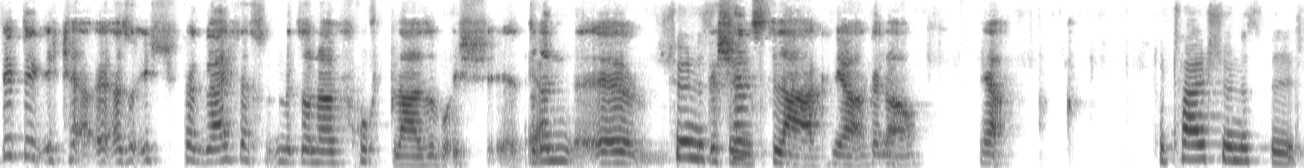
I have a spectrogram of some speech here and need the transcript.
wirklich, ich, also ich vergleiche das mit so einer Fruchtblase, wo ich äh, ja. drin äh, schönes geschützt Bild. lag. Ja, genau. Ja. Total schönes Bild.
